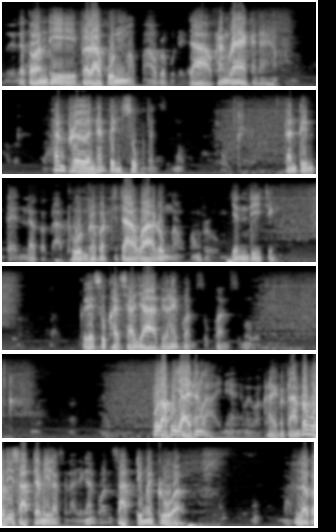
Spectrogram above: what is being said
เหมือนกับตอนที่พระราขุนมาเฝ้าพระพุทธเจ้าครั้งแรกนนะครับ ท่านเพลินท่านเป็นสุขท่านสงบท่านตื่นเต้นแล้วก็กราบทูลพระพุทธเจ้าว่าร่มเงาของพระองค์เย็นดีจริงก็เรียกสุขฉายาคือให้ความสุขความสงบ ผู้หลักผู้ใหญ่ทั้งหลายเนี่ย ไม่ว่าใครก็ตาม พระโพธิสัตว์จะมีลักษณะอย่างนั้นเพราะสัตว์จึงไม่กลัว แล้วก็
